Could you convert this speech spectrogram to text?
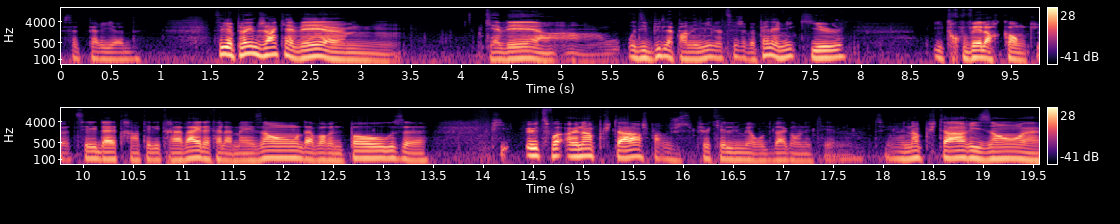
cette période. Tu sais, il y a plein de gens qui avaient, euh, qui avaient en- en- au début de la pandémie, tu sais, j'avais plein d'amis qui, eux, ils trouvaient leur compte, tu sais, d'être en télétravail, d'être à la maison, d'avoir une pause. Euh. puis eux, tu vois, un an plus tard, je pense, je sais plus à quel numéro de vague on était, là, tu un an plus tard, ils ont, euh,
